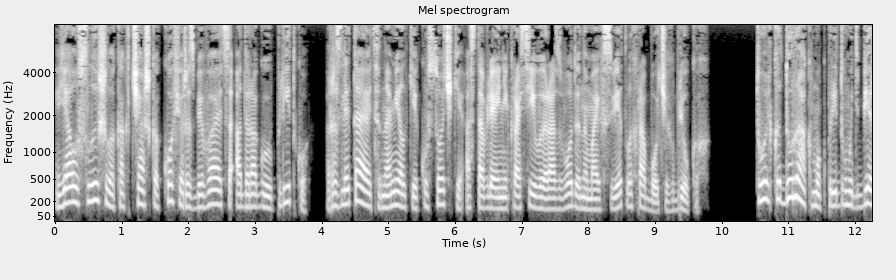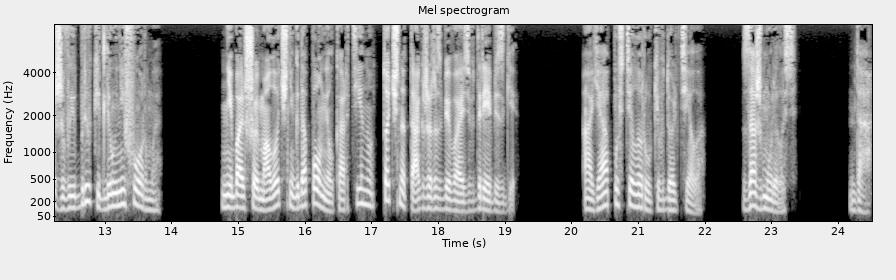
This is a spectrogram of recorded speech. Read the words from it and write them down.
Я услышала, как чашка кофе разбивается о дорогую плитку, разлетается на мелкие кусочки, оставляя некрасивые разводы на моих светлых рабочих брюках. Только дурак мог придумать бежевые брюки для униформы. Небольшой молочник дополнил картину, точно так же разбиваясь в дребезги. А я опустила руки вдоль тела. Зажмурилась. Да,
